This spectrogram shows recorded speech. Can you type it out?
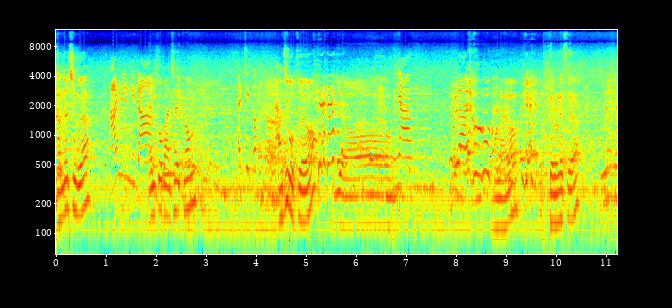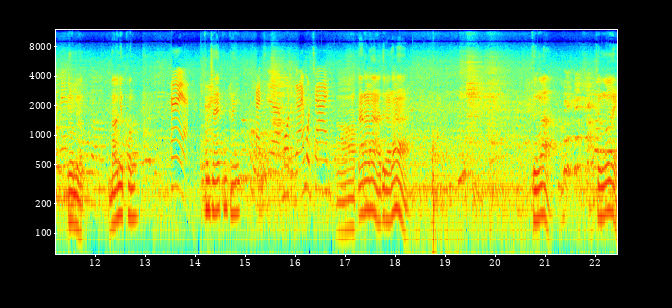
남자친구야? 아닙니다. 엠코 반차이 컴? 아직 없습니다. 아직 없어요? 이야. 그냥 몰라요. 몰라요? 결혼했어요? 그러면 마녀콘? Hai ạ. 콘차이 콘카이? Cả một gái một trai. 아, 딸 하나, 아들 하나. 등아, 등어이,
